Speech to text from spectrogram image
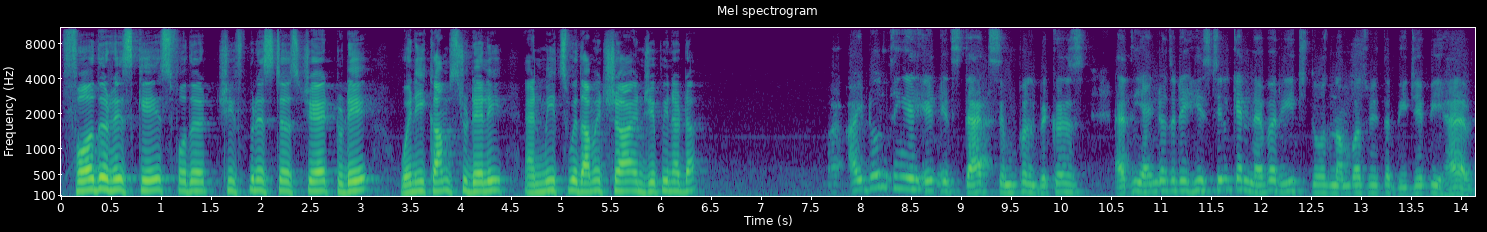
further his case for the Chief Minister's chair today when he comes to Delhi and meets with Amit Shah and JP Nadda? I don't think it, it, it's that simple because at the end of the day, he still can never reach those numbers which the BJP have.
